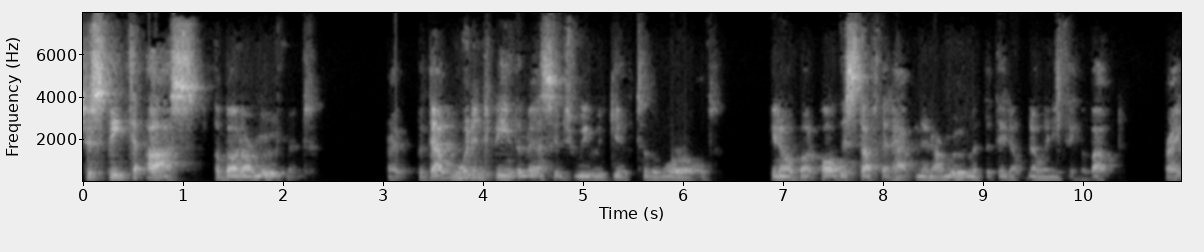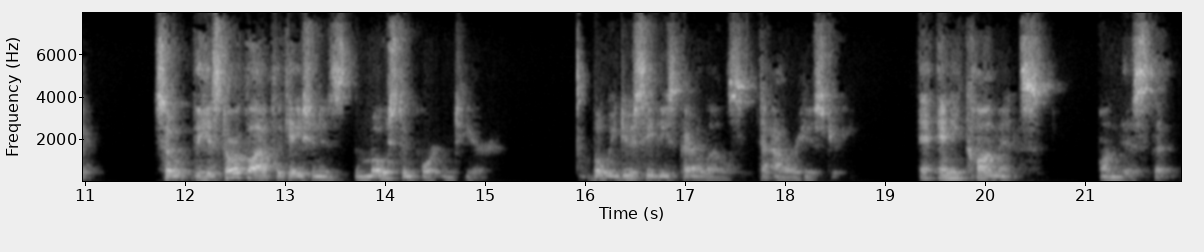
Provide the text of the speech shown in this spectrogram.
to speak to us about our movement, right? But that wouldn't be the message we would give to the world, you know, about all this stuff that happened in our movement that they don't know anything about, right? So the historical application is the most important here, but we do see these parallels to our history. A- any comments on this that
